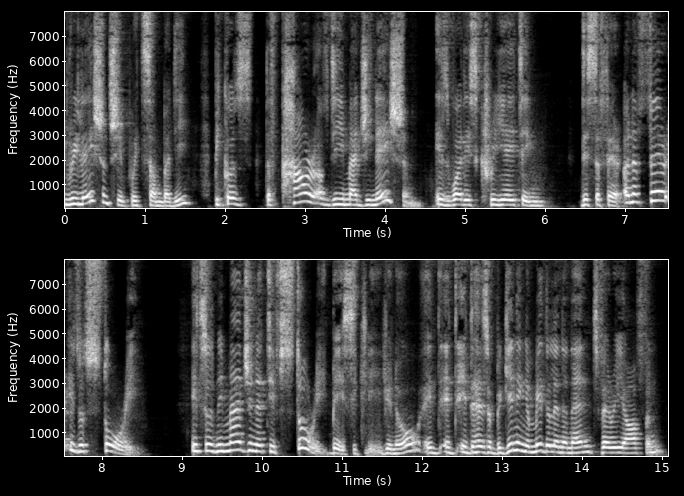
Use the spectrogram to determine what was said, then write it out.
relationship with somebody because the power of the imagination is what is creating this affair. An affair is a story. It's an imaginative story, basically, you know, it, it, it, has a beginning, a middle and an end very often.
